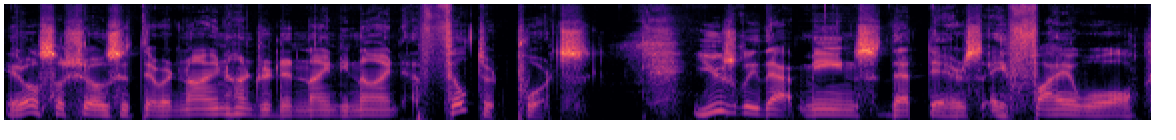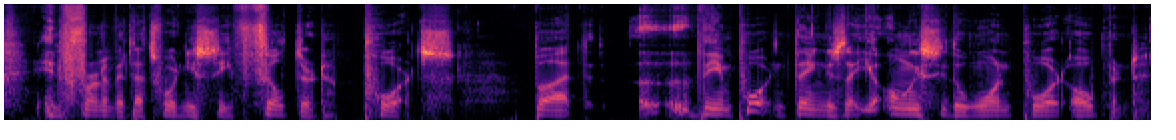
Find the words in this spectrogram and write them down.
It also shows that there are 999 filtered ports. Usually that means that there's a firewall in front of it. That's when you see filtered ports. But uh, the important thing is that you only see the one port opened.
